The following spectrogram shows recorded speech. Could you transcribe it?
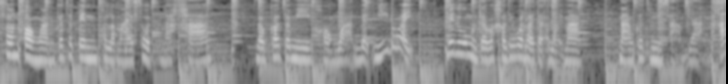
โซนของหวานก็จะเป็นผลไม้สดนะคะแล้วก็จะมีของหวานแบบนี้ด้วย ไม่รู้เหมือนกันว่าเขาเรียกว่าอะไรแต่อร่อยมาก น้ำก็จะมี 3 อย่างนะคะ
